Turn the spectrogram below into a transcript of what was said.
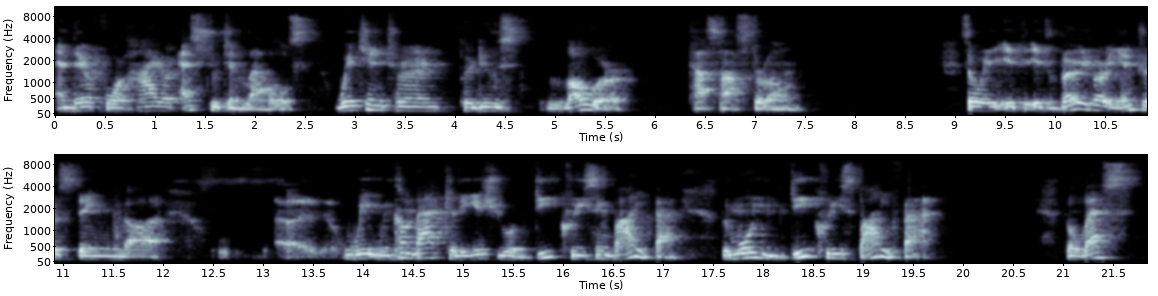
and therefore higher estrogen levels, which in turn produce lower testosterone. So it, it's very, very interesting. Uh, we, we come back to the issue of decreasing body fat. The more you decrease body fat, the less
